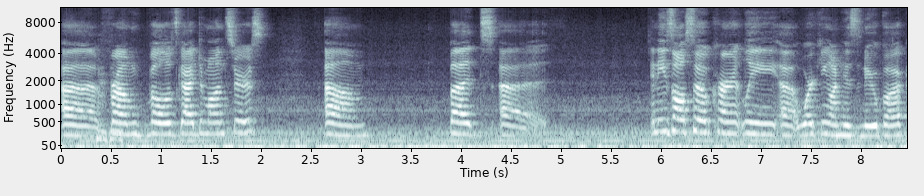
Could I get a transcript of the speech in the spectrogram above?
uh, from Volo's Guide to Monsters, um, but uh, and he's also currently uh, working on his new book,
